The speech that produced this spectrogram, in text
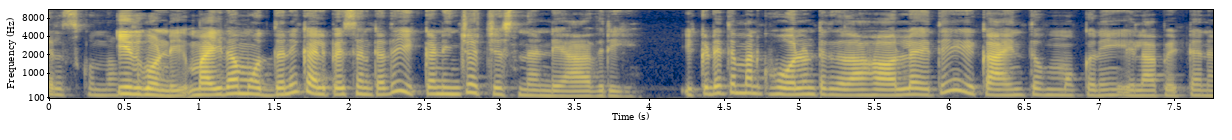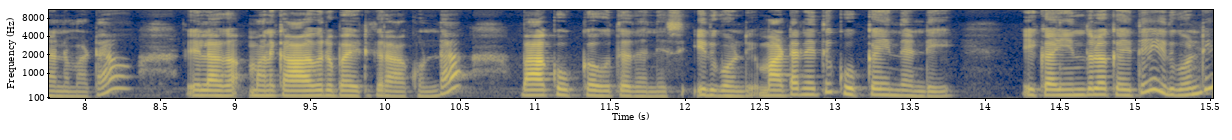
తెలుసుకుందాం. ఇదిగోండి మైదా ముద్దని కలిపేసాను కదా ఇక్కడి నుంచి వచ్చేసిందండి ఆవిరి. ఇక్కడైతే మనకు హోల్ ఉంటుంది కదా ఆ హాల్లో అయితే ఈ కాయంతో మొక్కని ఇలా పెట్టాను అనమాట ఇలాగా మనకి ఆవిరి బయటకు రాకుండా బాగా కుక్ అవుతుంది అనేసి ఇదిగోండి మటన్ అయితే కుక్ అయిందండి. ఇక ఇందులోకి అయితే ఇదిగోండి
